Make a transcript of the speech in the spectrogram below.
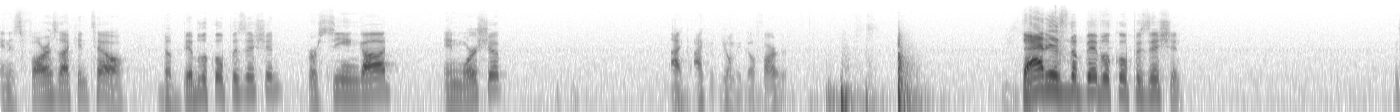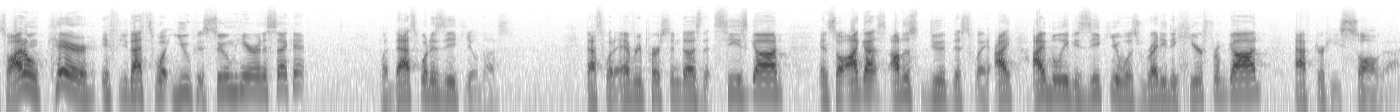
And as far as I can tell, the biblical position for seeing God in worship, I, I, you want me to go farther? That is the biblical position. And so I don't care if you, that's what you assume here in a second, but that's what Ezekiel does. That's what every person does that sees God. And so I got, I'll just do it this way. I, I believe Ezekiel was ready to hear from God after he saw God.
